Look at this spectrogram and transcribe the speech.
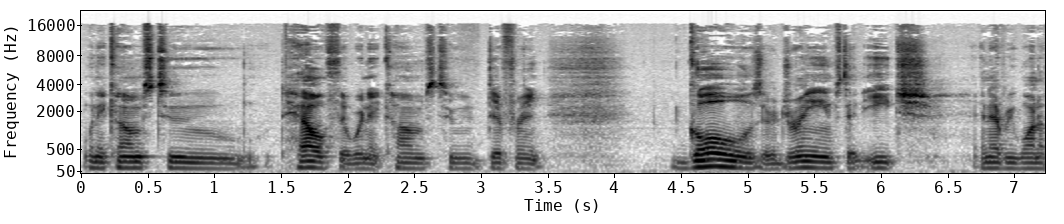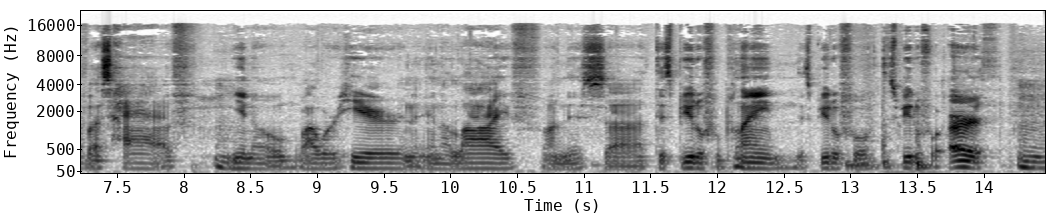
when it comes to health or when it comes to different goals or dreams that each and every one of us have, mm-hmm. you know, while we're here and, and alive on this uh, this beautiful plane, this beautiful this beautiful earth. Mm-hmm.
